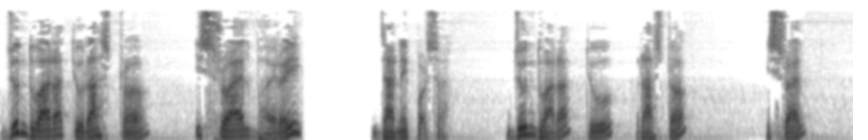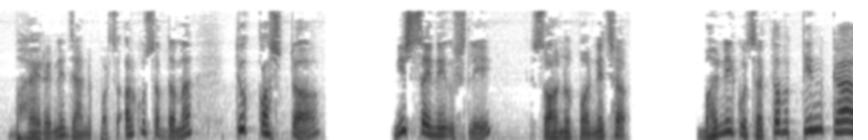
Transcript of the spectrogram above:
जुनद्वारा त्यो राष्ट्र इसरायल भएरै जानै पर्छ। जुनद्वारा त्यो राष्ट्र इसरायल भएर नै जानुपर्छ अर्को शब्दमा त्यो कष्ट निश्चय नै उसले सहनु पर्नेछ। भनिएको छ तब तिनका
